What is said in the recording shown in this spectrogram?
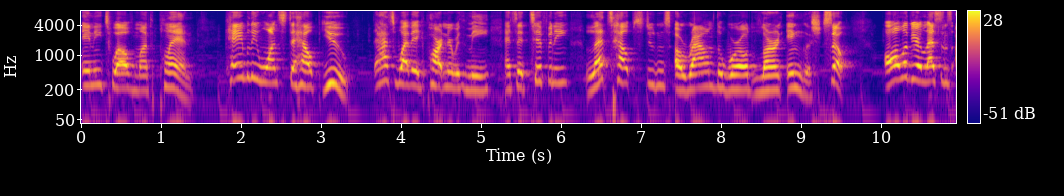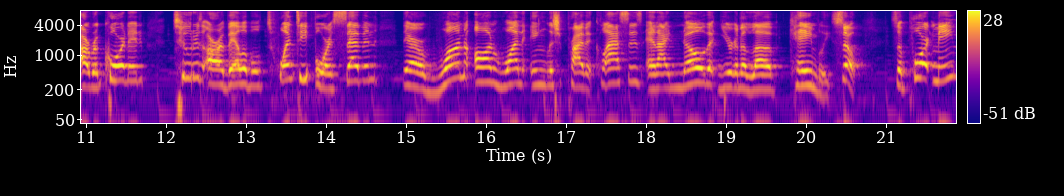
any 12 month plan. Cambly wants to help you. That's why they partner with me and said, Tiffani, let's help students around the world learn English. So, all of your lessons are recorded. Tutors are available 24 7. There are one on one English private classes, and I know that you're gonna love Cambly. So, support me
